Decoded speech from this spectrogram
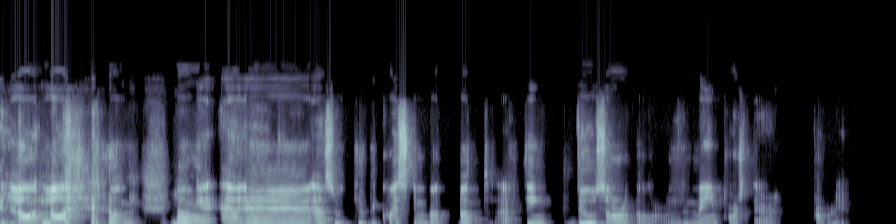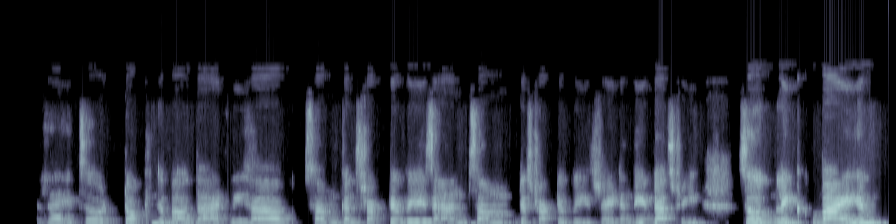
long, long, long, long uh, uh, answer to the question, but but I think those are the main parts there, probably. Right. So talking about that, we have some constructive ways and some destructive ways, right, in the industry. So, like, why and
